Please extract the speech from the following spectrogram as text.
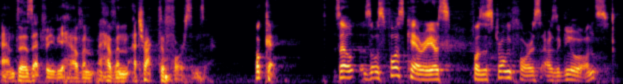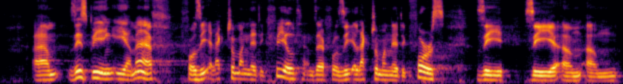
and uh, that way we have an, have an attractive force in there. Okay, so those force carriers for the strong force are the gluons. Um, this being EMF for the electromagnetic field, and therefore the electromagnetic force, the, the um, um,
